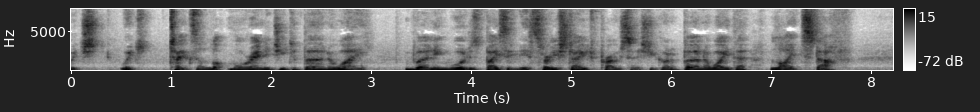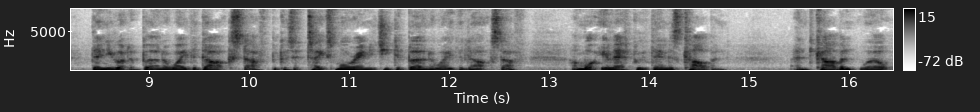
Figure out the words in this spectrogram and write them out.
which which takes a lot more energy to burn away. Burning wood is basically a three-stage process. You've got to burn away the light stuff, then you've got to burn away the dark stuff because it takes more energy to burn away the dark stuff, and what you're left with then is carbon. And carbon, well,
